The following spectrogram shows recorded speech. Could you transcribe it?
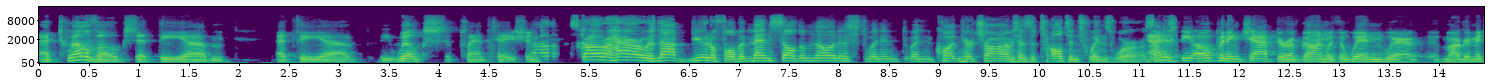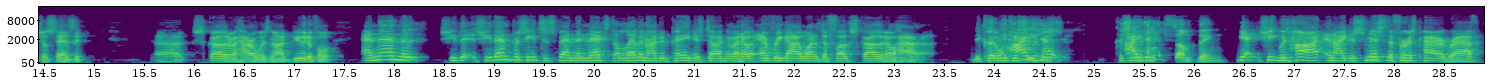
at 12 Oaks at the um, at the uh, the Wilkes plantation. Well, Scarlett O'Hara was not beautiful, but men seldom noticed when in, when caught in her charms, as the Tarleton twins were. That is the opening chapter of Gone with the Wind, where Margaret Mitchell says that uh, Scarlett O'Hara was not beautiful, and then the, she th- she then proceeds to spend the next 1,100 pages talking about how every guy wanted to fuck Scarlett O'Hara. because, so because I she, just- had, she I did something. Yeah, she was hot, and I dismissed the first paragraph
